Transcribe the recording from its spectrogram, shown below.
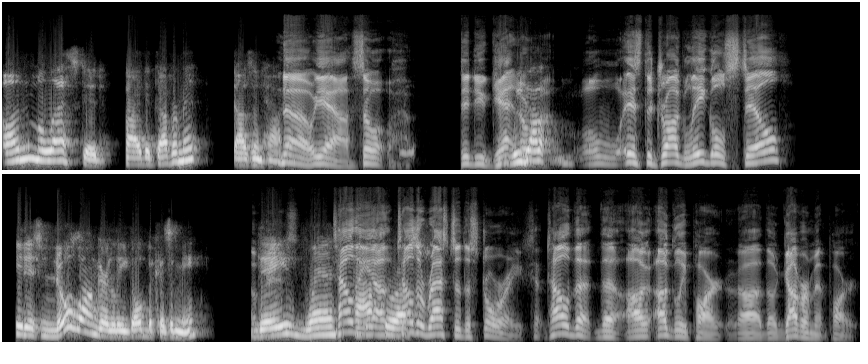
unmolested by the government? Doesn't happen. No, yeah. So did you get? Got, is the drug legal still? It is no longer legal because of me. Okay. They went. Tell the uh, tell the rest of the story. Tell the the uh, ugly part, uh, the government part.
